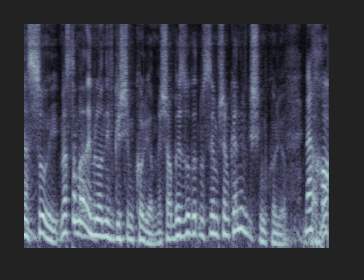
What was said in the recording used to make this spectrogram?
נשוי, מה זאת אומרת הם לא נפגשים כל יום? יש הרבה זוגות נשואים שהם כן נפגשים כל יום. נכון,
